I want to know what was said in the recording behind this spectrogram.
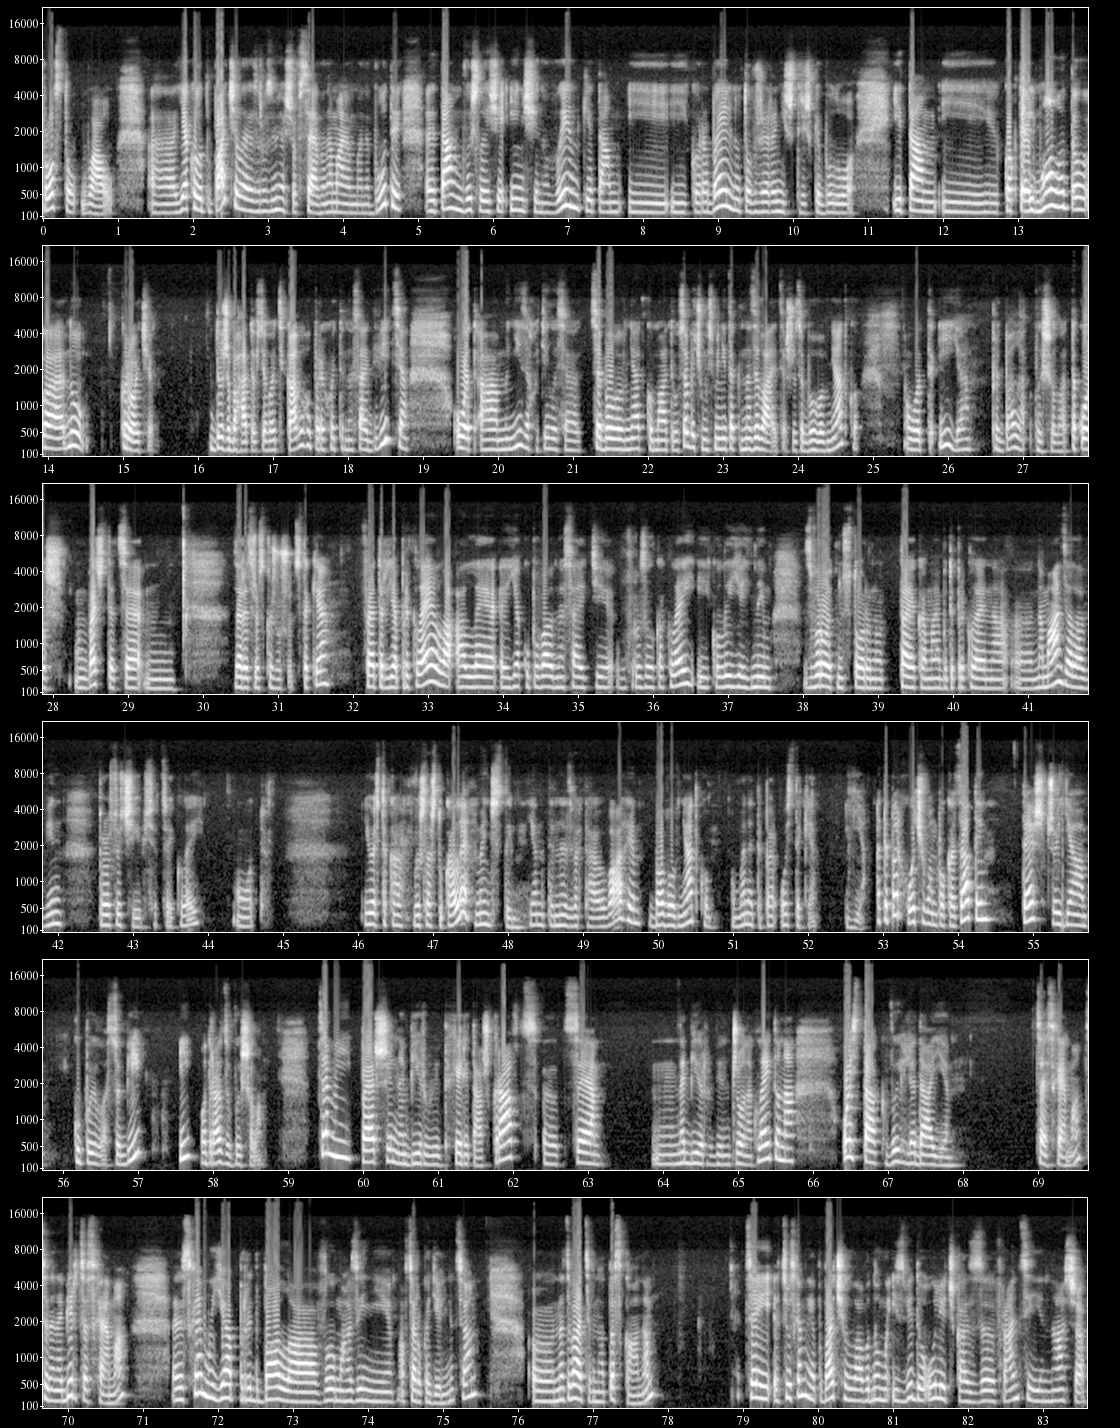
Просто вау. Е, Я коли побачила, я зрозуміла, що все, вона має в мене бути. Е, Там вийшли ще інші новинки, там і, і корабель, ну то вже раніше трішки було, і там і коктейль Молотова. Ну, коротше, дуже багато всього цікавого. Переходьте на сайт, дивіться. От, а мені захотілося це бавовнятко мати у себе, чомусь мені так називається, що це бавовнятко. От, і я придбала, вишила. Також, бачите, це зараз розкажу, що це таке. Фетр я приклеїла, але е, я купувала на сайті у Фрузелка клей, і коли я ним зворотню сторону, та, яка має бути приклеєна, е, намазала, він просочився цей клей. От. І ось така вийшла штука, але менш з тим. Я на те не звертаю уваги. Бавовнятко у мене тепер ось таке є. А тепер хочу вам показати те, що я купила собі і одразу вишила. Це мій перший набір від Heritage Crafts. Е, Це набір від Джона Клейтона. Ось так виглядає це схема. Це не набір, це схема. Е, Схему я придбала в магазині Овця рукодільниця. Е, Називається вона Тоскана. Цей, цю схему я побачила в одному із відео Олічка з Франції. Наша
